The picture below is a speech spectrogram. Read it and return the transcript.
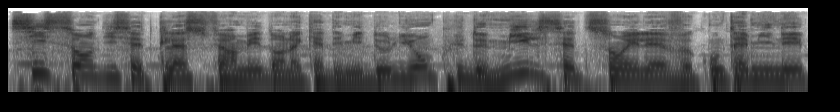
617 classes fermées dans l'Académie de Lyon, plus de 1700 élèves contaminés.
